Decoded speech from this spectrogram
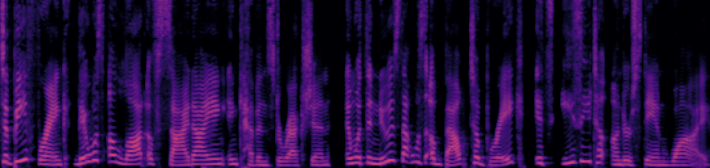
To be frank, there was a lot of side eyeing in Kevin's direction, and with the news that was about to break, it's easy to understand why.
